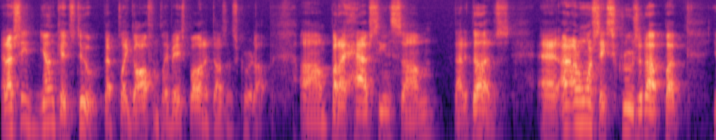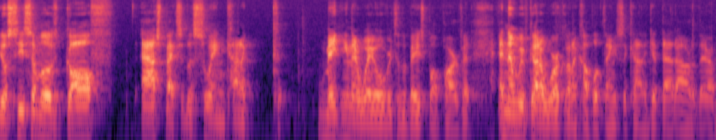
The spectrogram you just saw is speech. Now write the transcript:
And I've seen young kids too that play golf and play baseball and it doesn't screw it up. Um, but I have seen some that it does. And I don't want to say screws it up, but you'll see some of those golf aspects of the swing kind of making their way over to the baseball part of it. And then we've got to work on a couple of things to kind of get that out of there,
